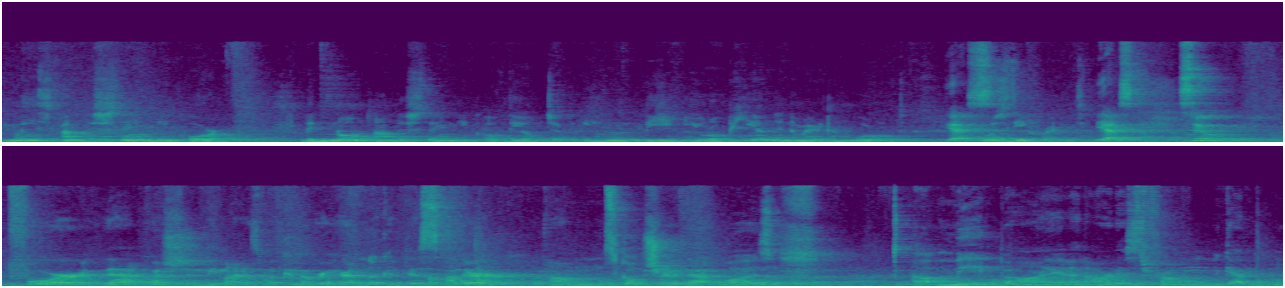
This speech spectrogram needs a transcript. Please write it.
misunderstanding or the non-understanding of the object in the European and American world yes. was different. Yes. So for that question, we might as well come over here and look at this other um, sculpture that was uh, made by an artist from Gabon,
